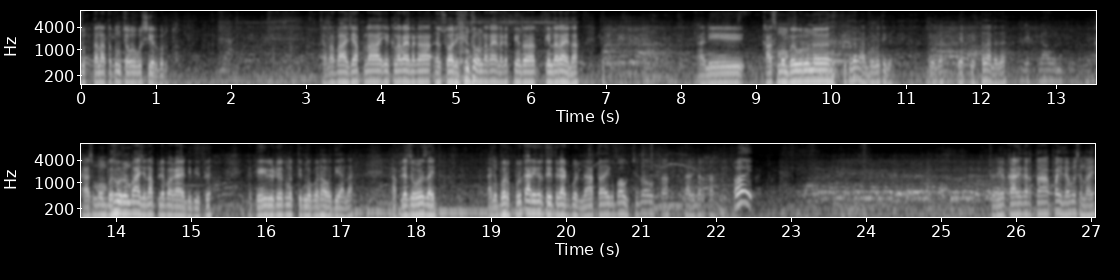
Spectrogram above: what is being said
झुकताना आता तुमच्याबरोबर शेअर करतो चला भाजी आपला एकला राहिला का सॉरी दोनला राहिला का तीनला तीनला राहिला. आणि खास मुंबईवरून किती झाला आलो होते? का एक एकटं झालं का खास मुंबईवरून बाजीला आपल्या बघायला आली तिथं. तर ते व्हिडिओत मग नको राहू दे आला आपल्या जवळ जाईल आणि भरपूर कार्यकर्ते इथं गाठ पडलं. आता एक भाऊची जाऊ होता कार्यकर्ता. ओय! तर हे कार्यकर्ता पहिल्यापासून आहे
